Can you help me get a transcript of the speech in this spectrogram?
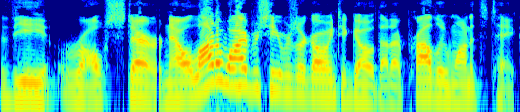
the roster. Now, a lot of wide receivers are going to go that I probably wanted to take.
